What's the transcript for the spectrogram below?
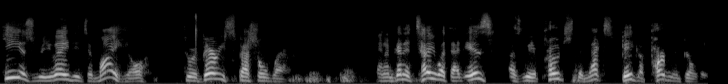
he is related to my hill through a very special way. And I'm going to tell you what that is as we approach the next big apartment building.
